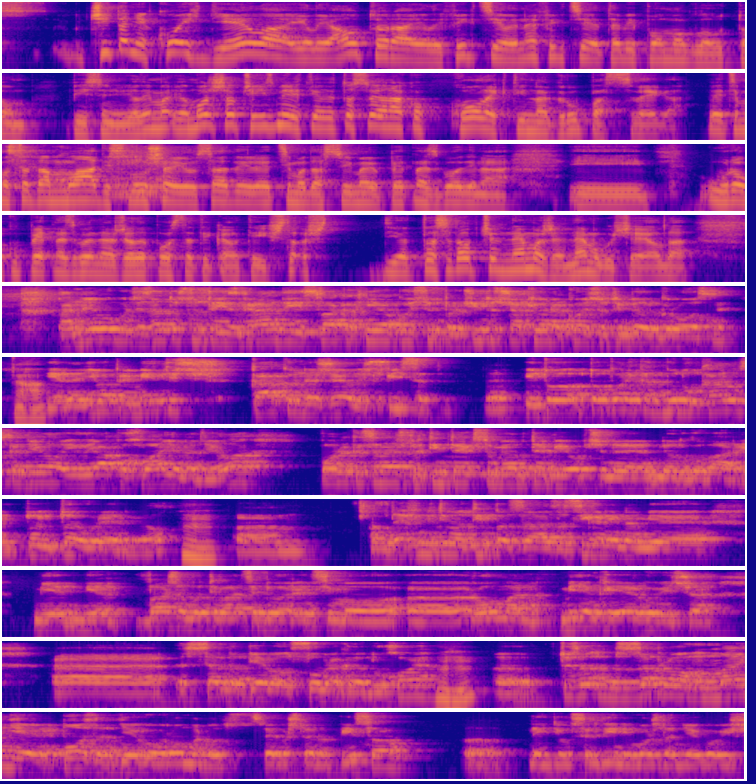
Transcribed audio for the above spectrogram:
čitanje kojih dijela ili autora ili fikcije ili ne fikcije je tebi pomoglo u tom pisanju? Jel, ima, jel možeš uopće izmjeriti, je to sve onako kolektivna grupa svega? Recimo sad da mladi slušaju, sad i recimo da su imaju 15 godina i u roku 15 godina žele postati kao ti. Što, to se da uopće ne može, nemoguće, jel da? Pa nemoguće, zato što te izgradi svaka knjiga koju su pročitao, čak i one koje su ti bile grozne. Aha. Jer na njima primijetiš kako ne želiš pisati. Ne? I to, to ponekad budu kanonska djela ili jako hvaljena djela, ponekad se nađeš pred tim tekstom i on tebi uopće ne, ne odgovara. I to, i to je u redu, jel? Mm. Um, ali definitivno tipa za, za cigani nam je mi je, mi je važna motivacija bila recimo uh, roman Miljenka Jergovića uh, Srba pjeva u sumrak na duhove. Mm-hmm. Uh, to je zapravo manje poznat njegov roman od svega što je napisao. Uh, negdje u sredini možda njegovih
